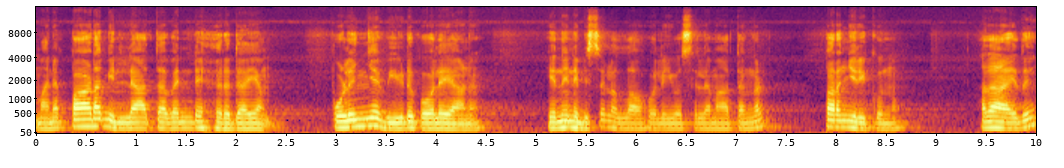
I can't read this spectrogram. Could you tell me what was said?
മനപ്പാടമില്ലാത്തവന്റെ ഹൃദയം പൊളിഞ്ഞ വീട് പോലെയാണ്. എന്ന് നബി സല്ലല്ലാഹു അലൈഹി വസല്ലമ തങ്ങൾ പറഞ്ഞിരിക്കുന്നു. അതായത്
